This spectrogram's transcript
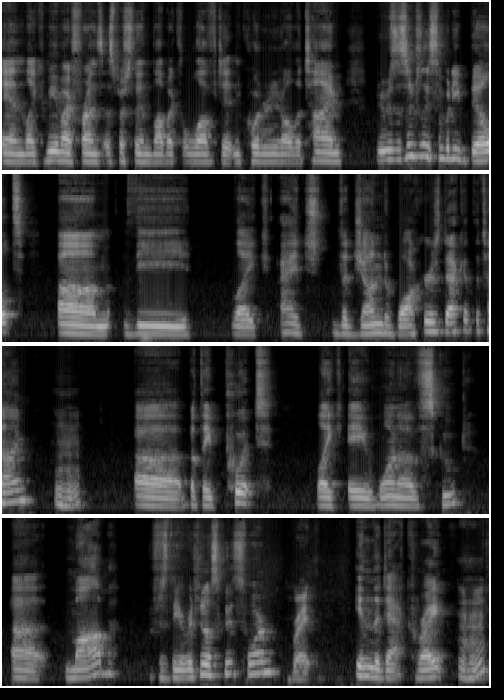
and like me and my friends especially in lubbock loved it and quoted it all the time it was essentially somebody built um the like i the jund walkers deck at the time Mhm. uh but they put like a one of scoot uh mob which is the original Scute Swarm, Right. in the deck, right? Mm-hmm.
